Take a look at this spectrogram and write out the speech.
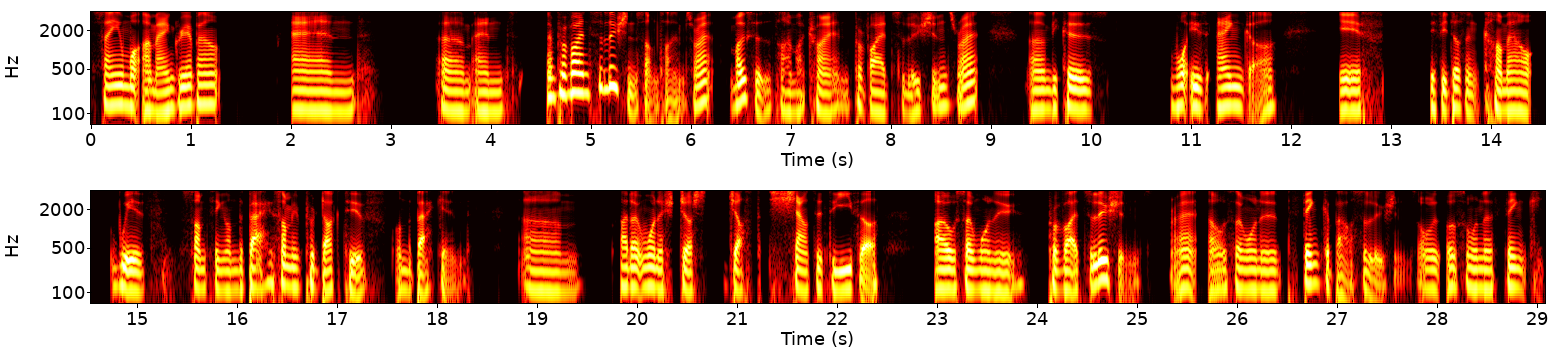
saying what I'm angry about and um and and providing solutions sometimes, right? Most of the time I try and provide solutions, right? Um because what is anger if if it doesn't come out with something on the back, something productive on the back end. Um, I don't want to just just shout it to ether. I also want to provide solutions, right? I also want to think about solutions. I also want to think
